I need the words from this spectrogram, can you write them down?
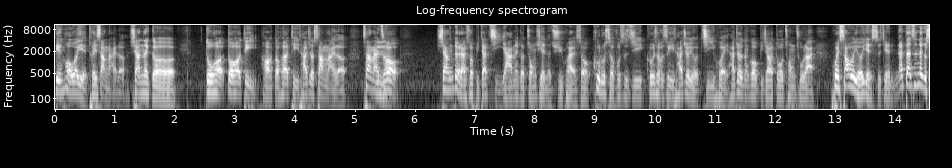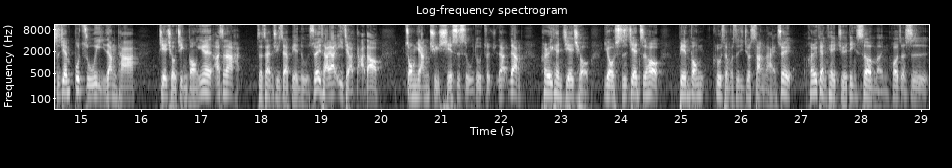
边后卫也推上来了，像那个多赫多赫蒂，好多赫蒂他就上来了，上来之后。相对来说比较挤压那个中线的区块的时候，库鲁舍夫斯基，库鲁舍夫斯基他就有机会，他就能够比较多冲出来，会稍微有一点时间。那但是那个时间不足以让他接球进攻，因为阿森纳则占据在边路，所以才要一脚打到中央去斜四十五度，就让让 Hurricane 接球。有时间之后，边锋库鲁舍夫斯基就上来，所以 Hurricane 可以决定射门或者是。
